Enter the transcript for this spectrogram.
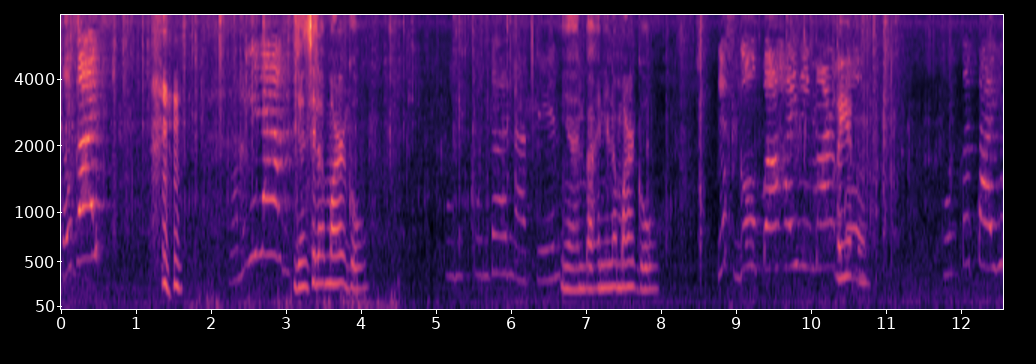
So, guys! Mamili lang! Diyan sila Margo. Pun- Puntahan natin. Yan, bahay nila Margo. Let's go bahay ni Marco. Ayan. Punta tayo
